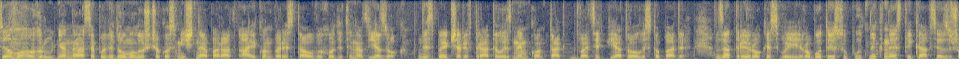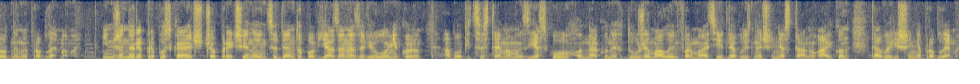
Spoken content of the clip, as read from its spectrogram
7 грудня НАСА повідомило, що космічний апарат Айкон перестав виходити на зв'язок. Диспетчери втратили з ним контакт 25 листопада. За три роки своєї роботи супутник не стикався з жодними проблемами. Інженери припускають, що причина інциденту пов'язана з авіонікою або підсистемами зв'язку, однак у них дуже мало інформації для визначення стану Icon та вирішення проблеми.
